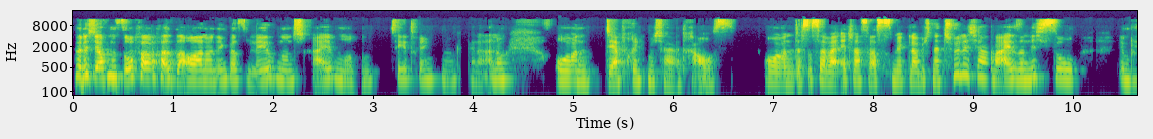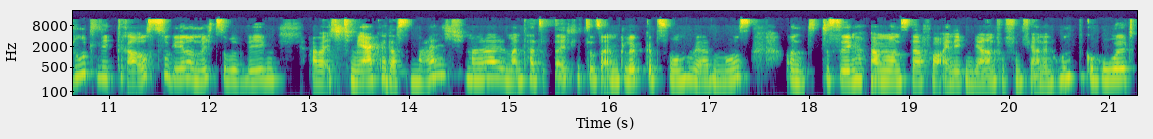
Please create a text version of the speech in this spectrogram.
würde ich auf dem Sofa versauern und irgendwas lesen und schreiben und Tee trinken und keine Ahnung. Und der bringt mich halt raus. Und das ist aber etwas, was mir, glaube ich, natürlicherweise nicht so im Blut liegt, rauszugehen und mich zu bewegen. Aber ich merke, dass manchmal man tatsächlich zu seinem Glück gezwungen werden muss. Und deswegen haben wir uns da vor einigen Jahren, vor fünf Jahren, den Hund geholt.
